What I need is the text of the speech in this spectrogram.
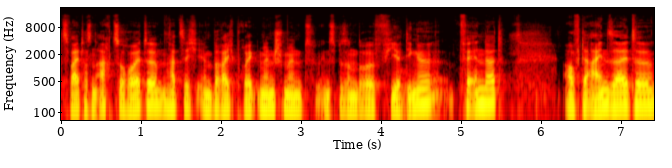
2008 äh, zu heute hat sich im Bereich Projektmanagement insbesondere vier Dinge verändert. Auf der einen Seite,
